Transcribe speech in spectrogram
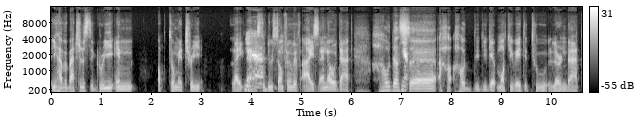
you have a bachelor's degree in optometry like yeah. that has to do something with eyes i know that how does uh, how, how did you get motivated to learn that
